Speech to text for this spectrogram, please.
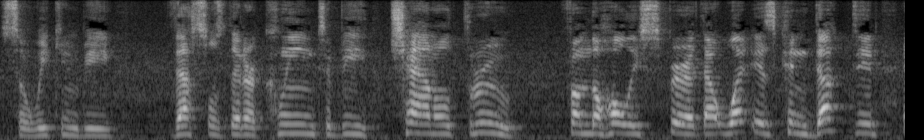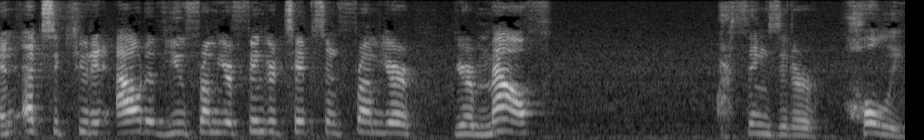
so we can be vessels that are clean to be channeled through from the Holy Spirit, that what is conducted and executed out of you from your fingertips and from your, your mouth are things that are holy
